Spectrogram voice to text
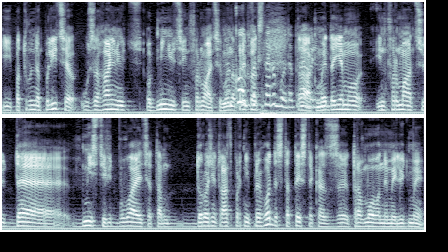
і патрульна поліція узагальнюють, обмінюються інформацією. Ну, комплексна робота, правильно? Так, ми даємо інформацію, де в місті відбуваються там дорожні транспортні пригоди, статистика з травмованими людьми.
